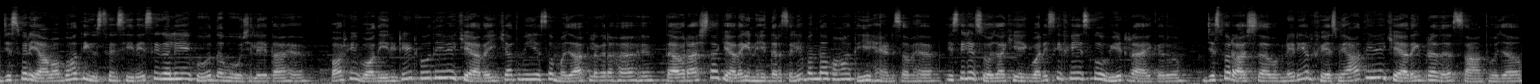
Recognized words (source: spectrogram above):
जिस पर यामा बहुत ही गुस्से सीधे से गले को दबोच लेता है। और फिर बहुत इरिटेट होते हुए कह रहा है क्या तुम्हें ये सब मज़ाक लग रहा है? तब रास्ता कह रहा कि नहीं, दरअसल ये बंदा बहुत ही हैंडसम है। इसीलिए सोचा कि एक बार इसके फेस को भी ट्राई करो। जिस पर राज साहब अपने रियल फेस में आते हुए कह रहा है ब्रदर, शांत हो जाओ।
